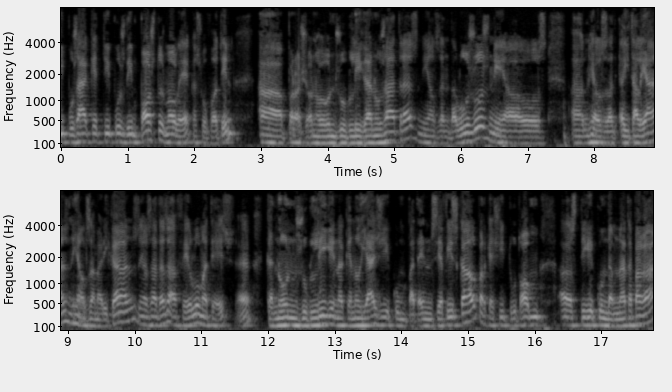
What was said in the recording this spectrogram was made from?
i posar aquest tipus d'impostos, molt bé, que s'ho fotin, uh, però això no ens obliga a nosaltres, ni els andalusos, ni els, uh, ni els italians, ni els americans, ni els altres, a fer el mateix, eh? que no ens obliguin a que no hi hagi competència fiscal, perquè així tothom estigui condemnat a pagar,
